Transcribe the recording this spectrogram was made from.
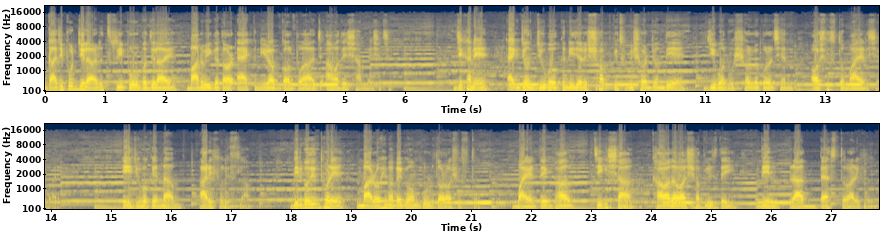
গাজীপুর জেলার শ্রীপুর উপজেলায় মানবিকতার এক নীরব গল্প আজ আমাদের সামনে এসেছে, যেখানে একজন যুবক নিজের সব কিছু বিসর্জন দিয়ে জীবন উৎসর্গ করেছেন অসুস্থ মায়ের সেবায়। এই যুবকের নাম আরিফুল ইসলাম। দীর্ঘদিন ধরে মা রহিমা বেগম গুরুতর অসুস্থ। মায়ের দেখভাল, চিকিৎসা খাওয়া দাওয়া সব কিছুতেই দিন রাত ব্যস্ত আরিফুল।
